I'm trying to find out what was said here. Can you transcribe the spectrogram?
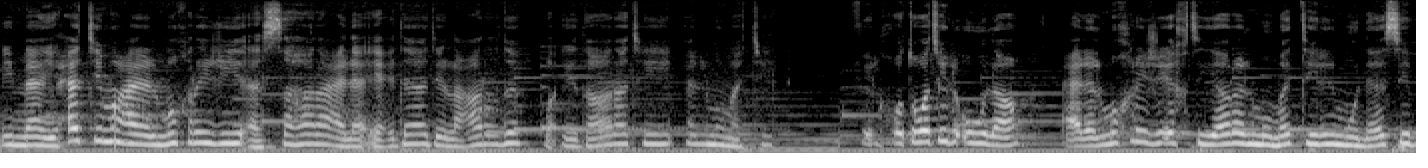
مما يحتم على المخرج السهر على إعداد العرض وإدارة الممثل. في الخطوة الأولى على المخرج اختيار الممثل المناسب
